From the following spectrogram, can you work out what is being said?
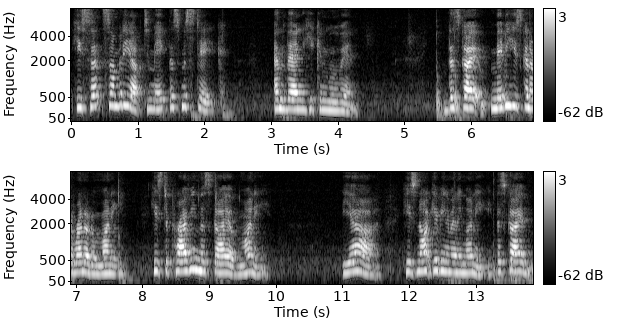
He set somebody up to make this mistake and then he can move in. This guy, maybe he's going to run out of money. He's depriving this guy of money. Yeah, he's not giving him any money. This guy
